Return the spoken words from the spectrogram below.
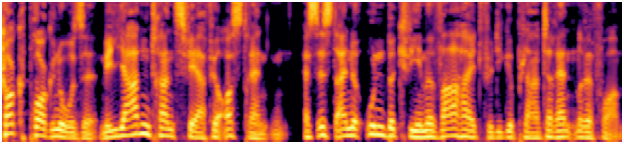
Schockprognose, Milliardentransfer für Ostrenten. Es ist eine unbequeme Wahrheit für die geplante Rentenreform.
